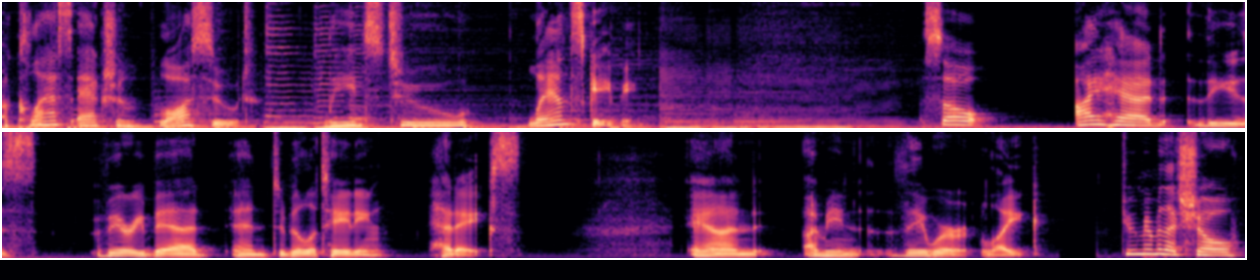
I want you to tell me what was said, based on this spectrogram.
a class action lawsuit leads to landscaping. So, I had these very bad and debilitating headaches. And I mean, they were like, do you remember that show,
